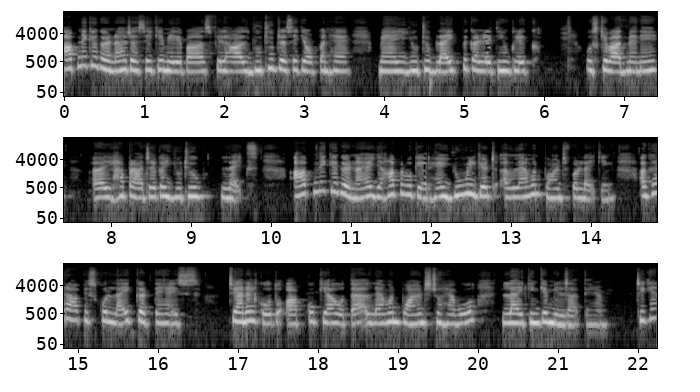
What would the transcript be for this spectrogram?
आपने क्या करना है, जैसे कि मेरे पास फ़िलहाल यूट्यूब जैसे कि ओपन है, मैं यूट्यूब लाइक पे कर लेती हूँ क्लिक उसके बाद मैंने यहाँ पर आ जाएगा यूट्यूब लाइक्स आपने क्या करना है, यहाँ पर वो कह रहे हैं you will get eleven points for liking अगर आप इसको लाइक करते हैं इस चैनल को तो आपको क्या होता है अलेवन पॉइंट्स जो हैं वो लाइकिंग के मिल जाते हैं। ठीक है?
